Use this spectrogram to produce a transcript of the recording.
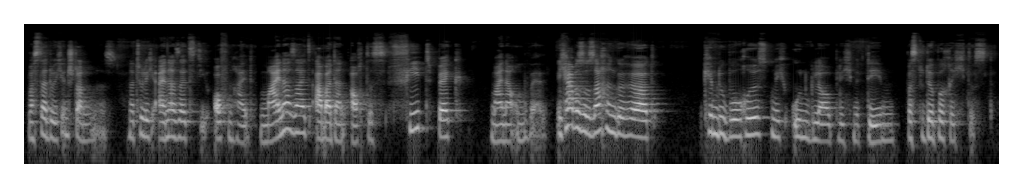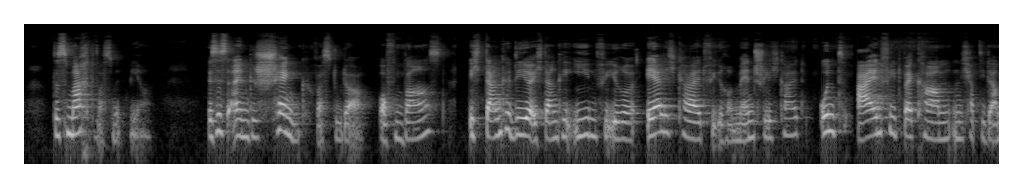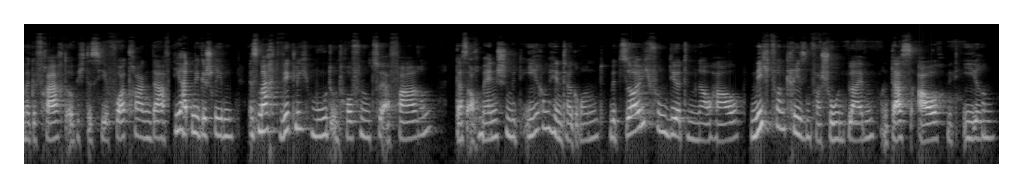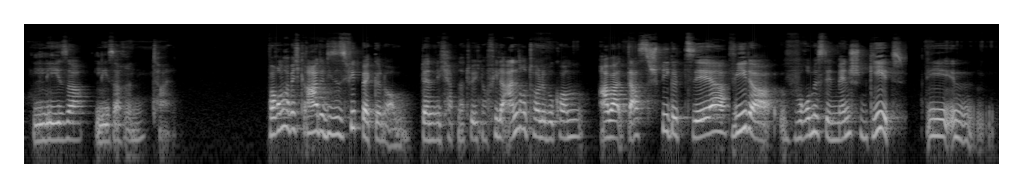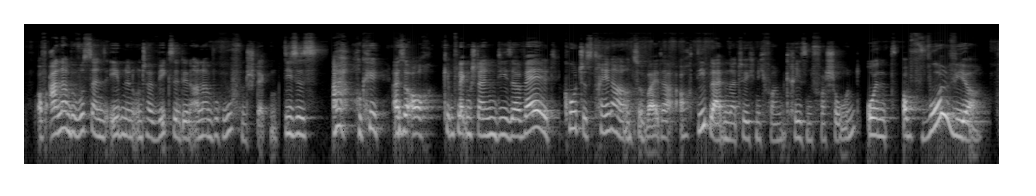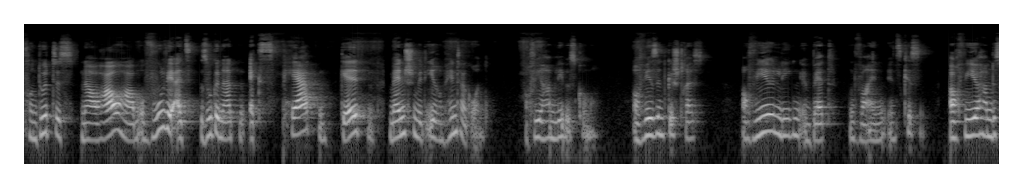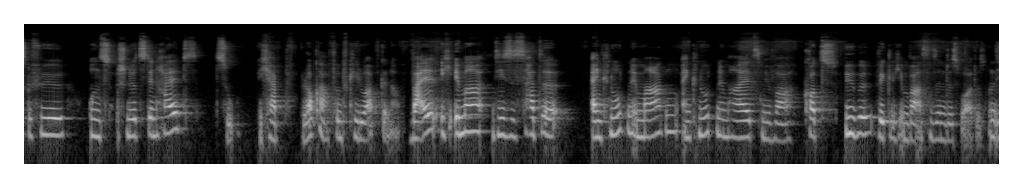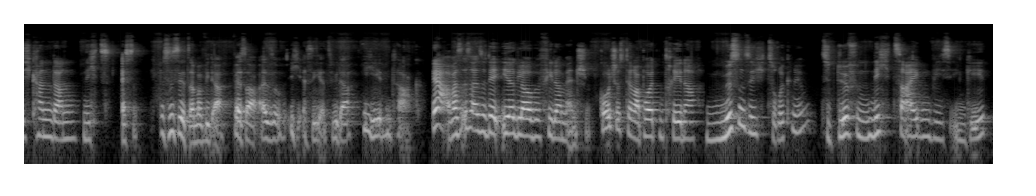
was dadurch entstanden ist. Natürlich einerseits die Offenheit meinerseits, aber dann auch das Feedback meiner Umwelt. Ich habe so Sachen gehört, Kim, du berührst mich unglaublich mit dem, was du da berichtest. Das macht was mit mir. Es ist ein Geschenk, was du da offenbarst. Ich danke dir, ich danke Ihnen für Ihre Ehrlichkeit, für Ihre Menschlichkeit. Und ein Feedback kam, und ich habe die Dame gefragt, ob ich das hier vortragen darf. Die hat mir geschrieben, es macht wirklich Mut und Hoffnung zu erfahren, dass auch Menschen mit ihrem Hintergrund, mit solch fundiertem Know-how nicht von Krisen verschont bleiben und das auch mit ihren Leser, Leserinnen teilen. Warum habe ich gerade dieses Feedback genommen? Denn ich habe natürlich noch viele andere tolle bekommen, aber das spiegelt sehr wider, worum es den Menschen geht, die in, auf anderen Bewusstseinsebenen unterwegs sind, in anderen Berufen stecken. Dieses, ah, okay, also auch Kim Fleckenstein dieser Welt, Coaches, Trainer und so weiter, auch die bleiben natürlich nicht von Krisen verschont. Und obwohl wir fundiertes Know-how haben, obwohl wir als sogenannten Experten gelten, Menschen mit ihrem Hintergrund, auch wir haben Liebeskummer. Auch wir sind gestresst. Auch wir liegen im Bett und weinen ins Kissen. Auch wir haben das Gefühl, uns schnürzt den Hals zu. Ich habe locker fünf Kilo abgenommen, weil ich immer dieses hatte, ein Knoten im Magen, ein Knoten im Hals, mir war kotzübel, wirklich im wahrsten Sinne des Wortes. Und ich kann dann nichts essen. Das ist jetzt aber wieder besser. Also ich esse jetzt wieder jeden Tag. Ja, was ist also der Irrglaube vieler Menschen? Coaches, Therapeuten, Trainer müssen sich zurücknehmen. Sie dürfen nicht zeigen, wie es ihnen geht.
